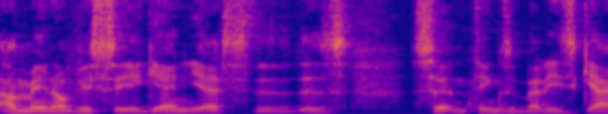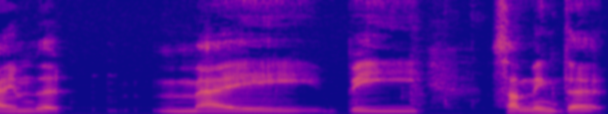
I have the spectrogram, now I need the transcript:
I mean, obviously, again, yes, there's certain things about his game that may be something that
